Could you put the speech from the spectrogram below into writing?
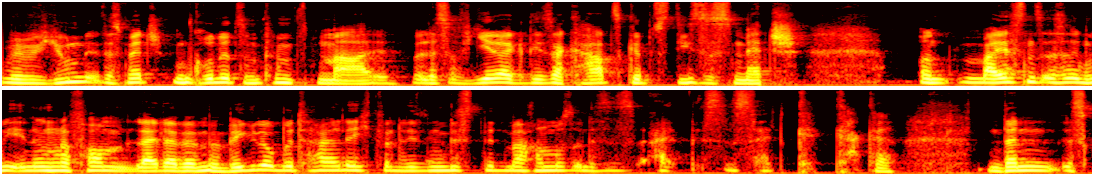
Review, das Match im Grunde zum fünften Mal. Weil das auf jeder dieser Cards gibt es dieses Match. Und meistens ist irgendwie in irgendeiner Form leider Bam Bigelow beteiligt, weil er diesen Mist mitmachen muss. Und es ist, es ist halt kacke. Und dann es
